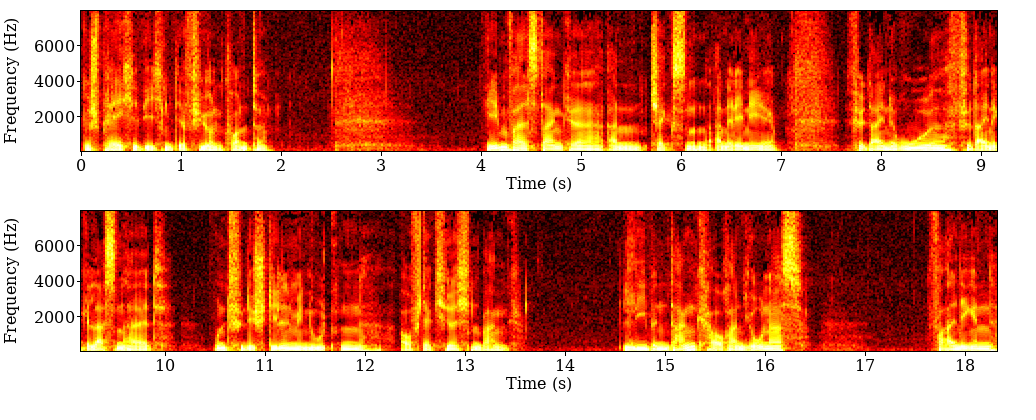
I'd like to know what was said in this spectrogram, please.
Gespräche, die ich mit dir führen konnte. Ebenfalls danke an Jackson, an René, für deine Ruhe, für deine Gelassenheit und für die stillen Minuten auf der Kirchenbank. Lieben Dank auch an Jonas, vor allen Dingen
